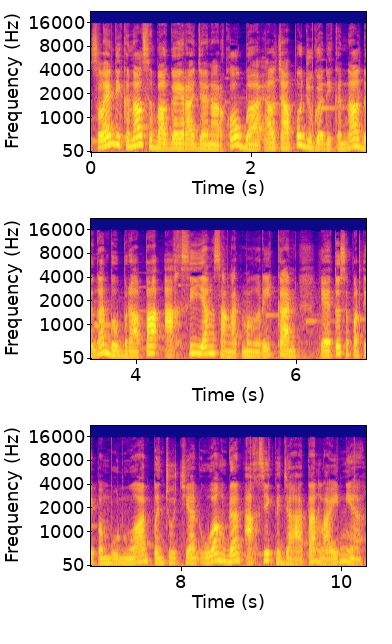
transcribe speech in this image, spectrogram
Selain dikenal sebagai raja narkoba, El Chapo juga dikenal dengan beberapa aksi yang sangat mengerikan, yaitu seperti pembunuhan, pencucian uang, dan aksi kejahatan lainnya.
